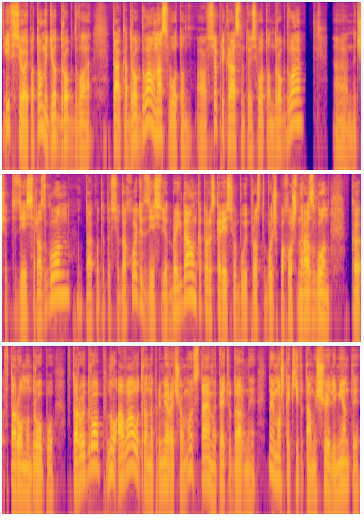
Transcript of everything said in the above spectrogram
И все, и потом идет дроп 2. Так, а дроп 2 у нас вот он. А, все прекрасно, то есть вот он дроп 2. А, значит, здесь разгон, вот так вот это все доходит. Здесь идет брейкдаун, который, скорее всего, будет просто больше похож на разгон к второму дропу. Второй дроп, ну, а в аутро, например, о чем? Мы вставим опять ударные. Ну и, может, какие-то там еще элементы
